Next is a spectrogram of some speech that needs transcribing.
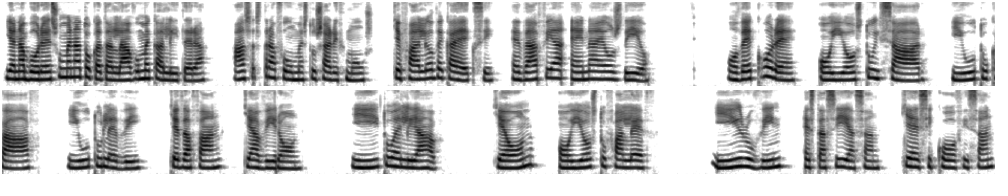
Για να μπορέσουμε να το καταλάβουμε καλύτερα, ας στραφούμε στους αριθμούς κεφάλαιο 16, εδάφια 1 έως 2. Ο δε Κορέ, ο ιός του Ισαάρ, ιού του Καάθ, ιού του Λεβί και Δαθάν και Αβυρών, ιή του Ελιάβ, και όν ο ιός του Φαλέθ. Οι Ρουβίν εστασίασαν και εσηκώθησαν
